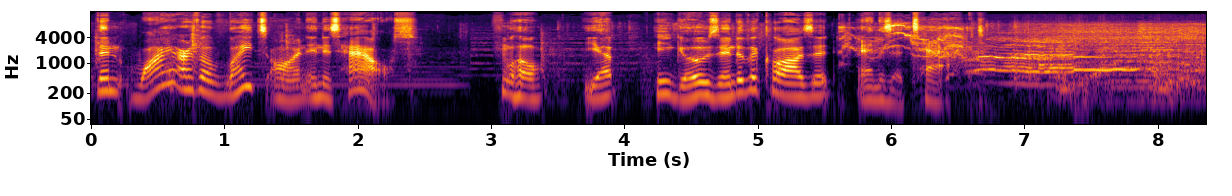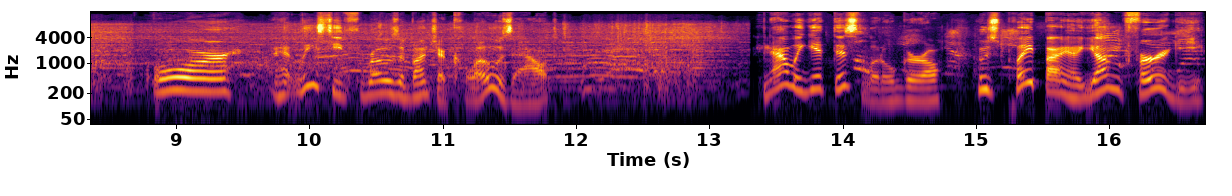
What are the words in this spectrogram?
then why are the lights on in his house? Well, yep, he goes into the closet and is attacked. Or at least he throws a bunch of clothes out. Now we get this little girl, who's played by a young Fergie.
